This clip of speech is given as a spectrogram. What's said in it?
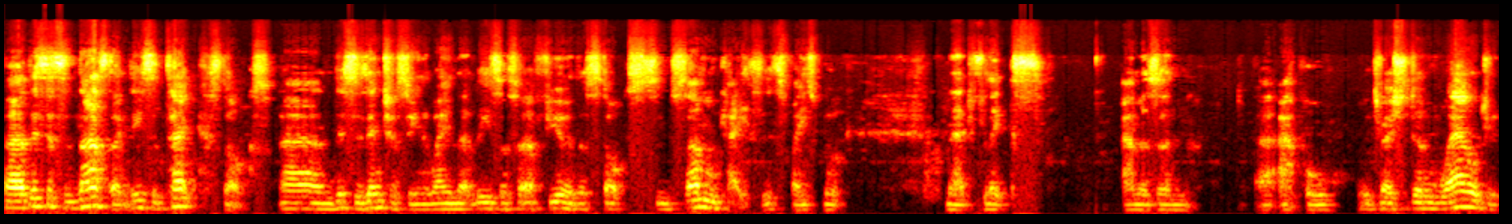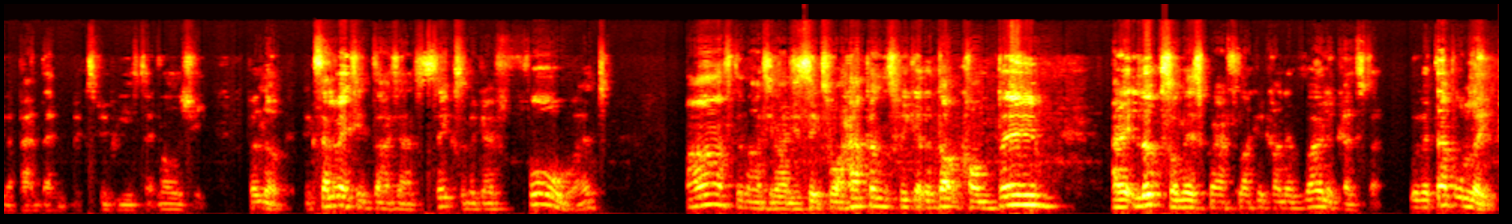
Uh, this is the Nasdaq. These are tech stocks, and this is interesting in a way that these are a few of the stocks. In some cases, Facebook, Netflix, Amazon, uh, Apple, which have actually done well during the pandemic because people use technology. But look, accelerating 1996, and we go forward after 1996. What happens? We get the dot com boom, and it looks on this graph like a kind of roller coaster with a double loop.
